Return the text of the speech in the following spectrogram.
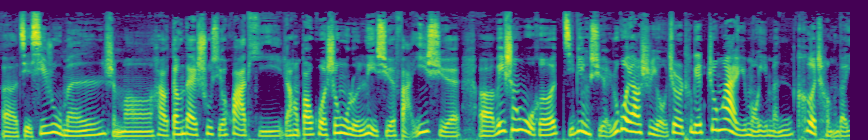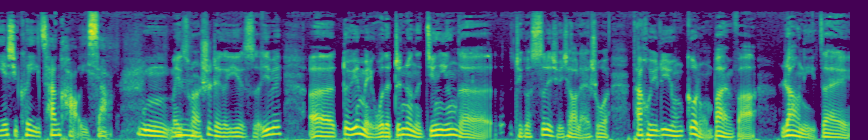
呃解析入门什么，还有当代数学话题，然后包括生物伦理学、法医学、呃微生物和疾病学。如果要是有就是特别钟爱于某一门课程的，也许可以参考一下。嗯，没错，是这个意思。因为呃，对于美国的真正的精英的这个私立学校来说，他会利用各种办法，让你在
